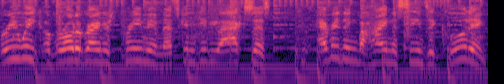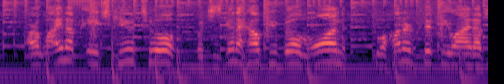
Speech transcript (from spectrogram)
free week of RotoGrinders Premium. That's going to give you access to everything behind the scenes, including our lineup HQ tool, which is going to help you build one to 150 lineups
